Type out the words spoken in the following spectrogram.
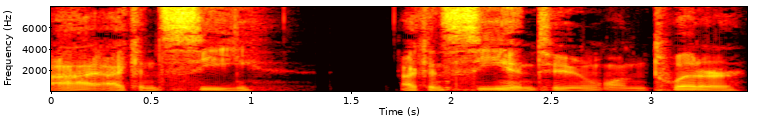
I, I can see, I can see into on Twitter,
